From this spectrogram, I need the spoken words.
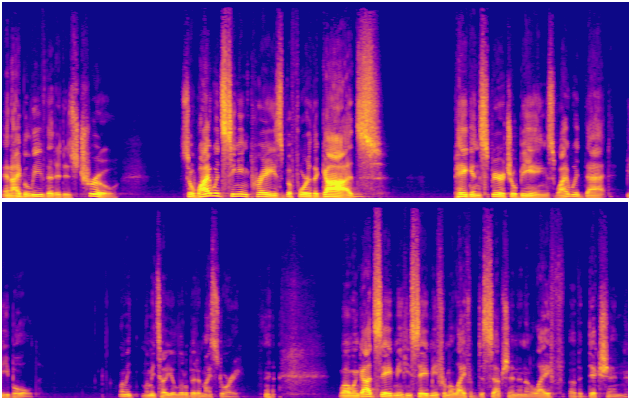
and I believe that it is true. So, why would singing praise before the gods, pagan spiritual beings, why would that be bold? Let me, let me tell you a little bit of my story. well, when God saved me, He saved me from a life of deception and a life of addiction.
